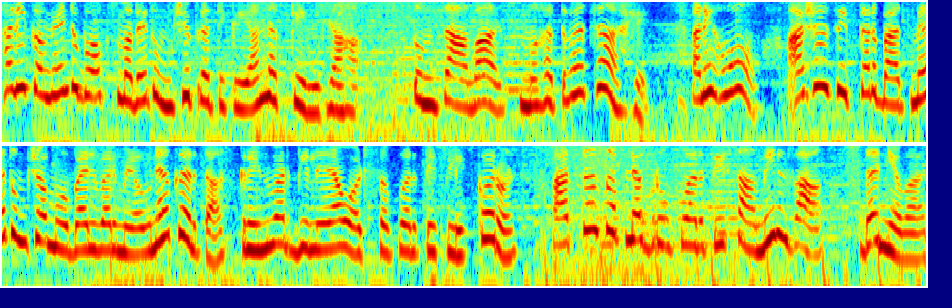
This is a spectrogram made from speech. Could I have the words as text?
खाली कमेंट बॉक्समध्ये तुमची प्रतिक्रिया नक्की लिहा. तुमचा आवाज महत्त्वाचा आहे. आणि हो अशाच इतर बातम्या तुमच्या मोबाईलवर मिळवण्याकरता स्क्रीनवर दिलेल्या व्हॉट्सअपवरती क्लिक करून आत्ताच आपल्या ग्रुपवरती सामील व्हा. धन्यवाद.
